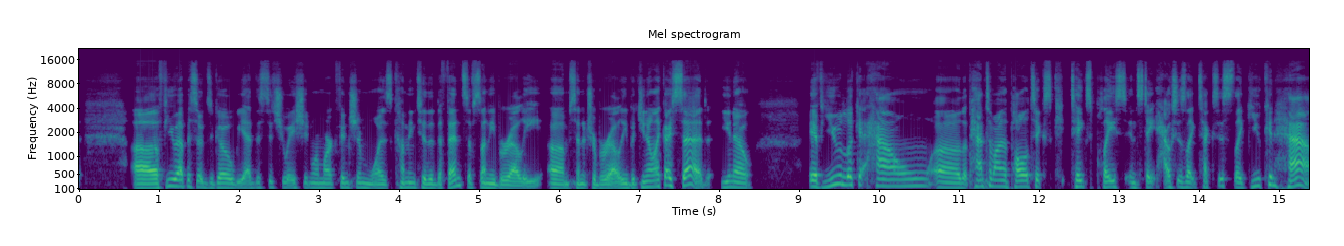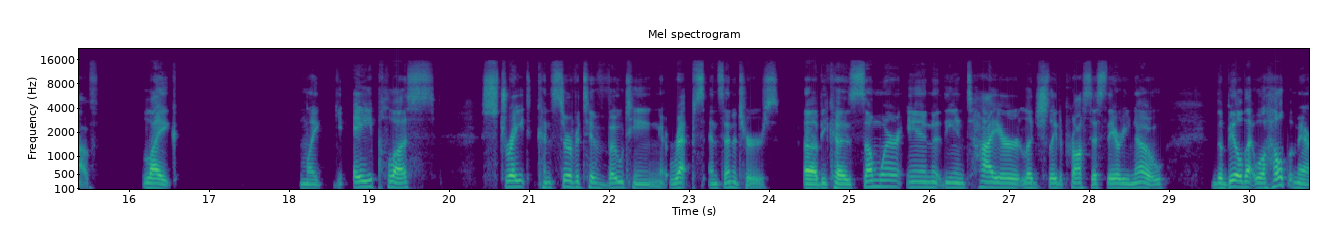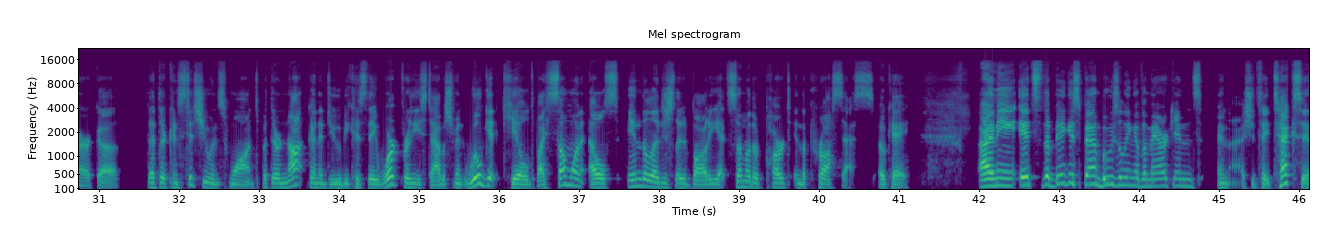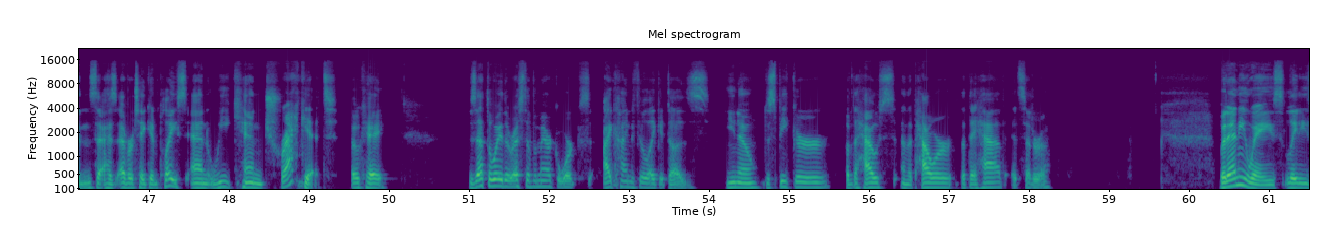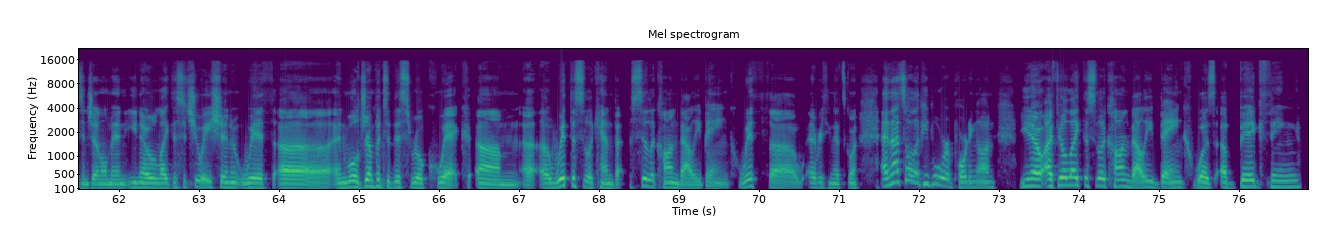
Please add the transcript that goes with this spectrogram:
uh, a few episodes ago, we had this situation where Mark Finchem was coming to the defense of Sonny Borelli, um, Senator Borelli. But you know, like I said, you know, if you look at how uh, the pantomime of politics c- takes place in state houses like Texas, like you can have like like A plus straight conservative voting reps and senators uh, because somewhere in the entire legislative process they already know the bill that will help America that their constituents want, but they're not going to do because they work for the establishment will get killed by someone else in the legislative body at some other part in the process. Okay. I mean, it's the biggest bamboozling of Americans, and I should say Texans, that has ever taken place, and we can track it. Okay. Is that the way the rest of America works? I kind of feel like it does. You know, the Speaker of the House and the power that they have, etc. But anyways, ladies and gentlemen, you know, like the situation with uh and we'll jump into this real quick. Um uh, uh, with the Silicon Silicon Valley Bank, with uh everything that's going. And that's all that people were reporting on. You know, I feel like the Silicon Valley Bank was a big thing.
